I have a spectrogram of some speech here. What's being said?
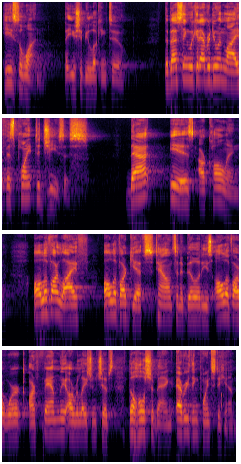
He's the one that you should be looking to. The best thing we could ever do in life is point to Jesus. That is our calling. All of our life, all of our gifts, talents, and abilities, all of our work, our family, our relationships, the whole shebang, everything points to Him.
